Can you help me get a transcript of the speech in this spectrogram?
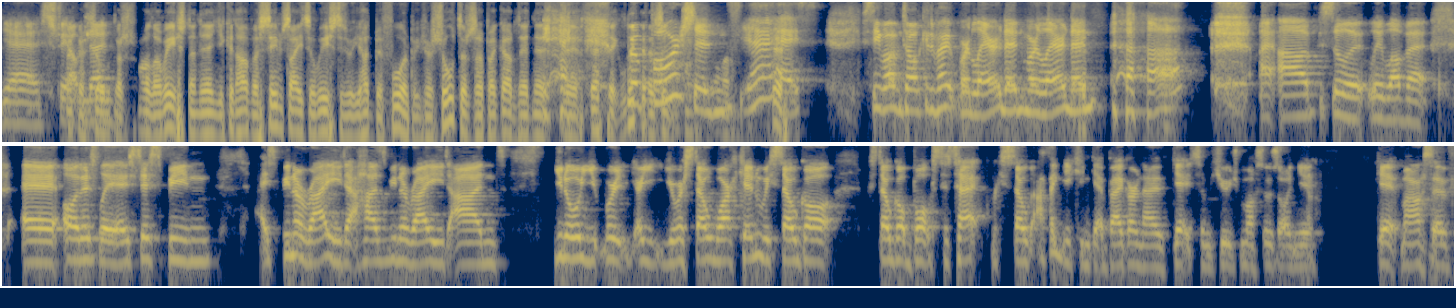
yeah. Straight up bigger and down. shoulders, smaller waist, and then you can have the same size of waist as what you had before, but if your shoulders are bigger, then the, the aesthetic look Proportions, yes. See what I'm talking about? We're learning. We're learning. I absolutely love it. Uh, honestly, it's just been it's been a ride. It has been a ride, and you know, you were you were still working. We still got still got box to tick. We still, I think you can get bigger now. Get some huge muscles on you. Get massive,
